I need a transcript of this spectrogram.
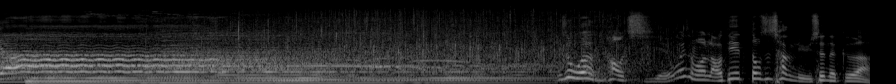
要。可是我很好奇，为什么老爹都是唱女生的歌啊？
